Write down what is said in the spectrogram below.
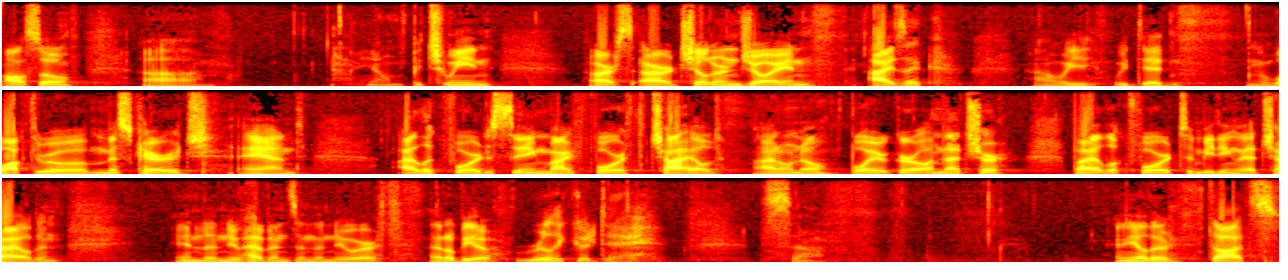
also. Uh, you know, between our our children, Joy and Isaac, uh, we we did walk through a miscarriage, and I look forward to seeing my fourth child. I don't know, boy or girl, I'm not sure, but I look forward to meeting that child in in the new heavens and the new earth. That'll be a really good day. So, any other thoughts?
